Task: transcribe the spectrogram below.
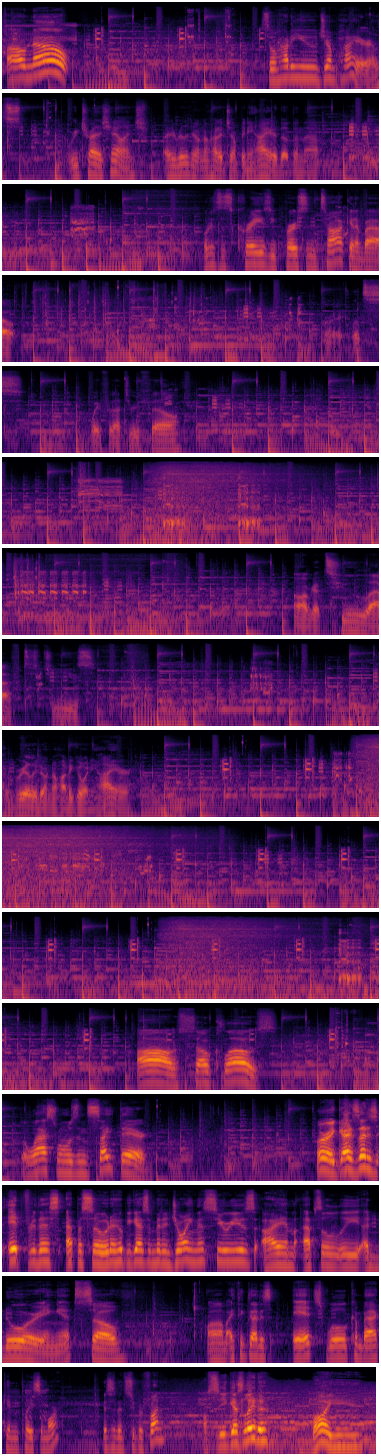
Oh, no! So how do you jump higher? Let's retry the challenge. I really don't know how to jump any higher, though, than that. What is this crazy person talking about? Alright, let's wait for that to refill. Oh, I've got two left. Jeez. I really don't know how to go any higher. Oh, so close. The last one was in sight there. Alright guys, that is it for this episode. I hope you guys have been enjoying this series. I am absolutely adoring it. So, um, I think that is it. We'll come back and play some more. This has been super fun. I'll see you guys later. Bye.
